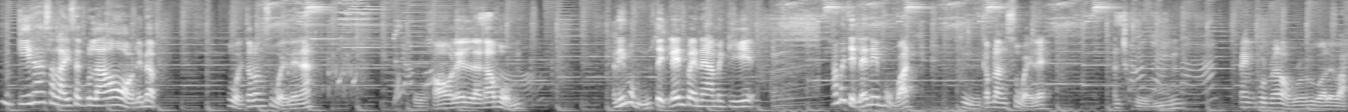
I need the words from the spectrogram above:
เมื่อกี้ถ้าสไลด์ซากุระออกเนี่ยแบบ สวยกำลังสวยเลยนะโอ้เขาเล่นแล้วครับผม อันนี้ผมติดเล่นไปนะเมื่อกี้ ถ้าไม่ติดเล่นนี่ผมว่าอืมกำลังสวยเลย มันฉุมแม่งพูดมาหลอกรัวๆเลยว่ะ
